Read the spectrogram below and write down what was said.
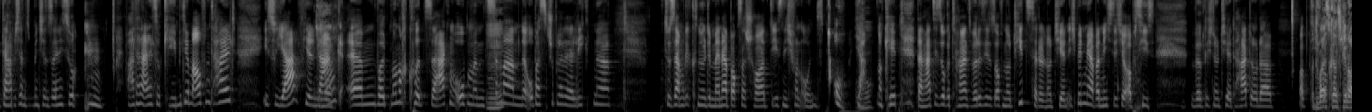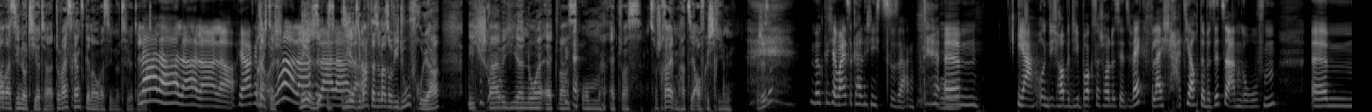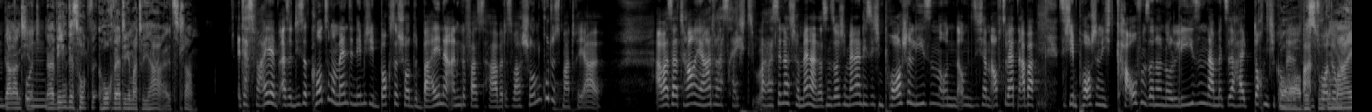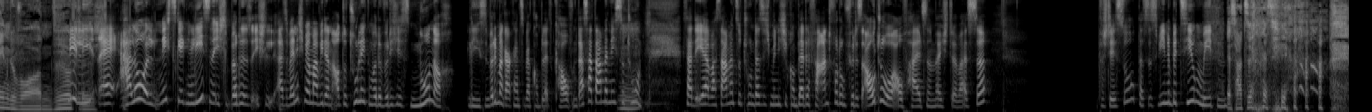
Da ich dann, bin ich dann so nicht so, war dann alles okay mit dem Aufenthalt? Ich so, ja, vielen Dank. Ähm, Wollte nur noch kurz sagen, oben im Zimmer, in der obersten Schublade, da liegt eine zusammengeknüllte Männerboxershort, die ist nicht von uns. Oh, ja, okay. Dann hat sie so getan, als würde sie das auf Notizzettel notieren. Ich bin mir aber nicht sicher, ob sie es wirklich notiert hat oder ob die Du weißt ganz genau, was sie notiert hat. Du weißt ganz genau, was sie notiert hat. La la la la la. Ja, genau. Richtig. La la nee, sie, la sie, sie macht das immer so wie du früher. Ich schreibe hier nur etwas, um etwas zu schreiben, hat sie aufgeschrieben. Verstehst du? Möglicherweise kann ich nichts zu sagen. Oh. Ähm, ja, und ich hoffe, die Boxershort ist jetzt weg. Vielleicht hat ja auch der Besitzer angerufen. Ähm, Garantiert. Na, wegen des hoch, hochwertigen Materials, klar. das war ja, also dieser kurze Moment, in dem ich die Boxershort-Beine angefasst habe, das war schon gutes Material. Aber Satan, ja, du hast recht. Was sind das für Männer? Das sind solche Männer, die sich einen Porsche leasen, und, um sich dann aufzuwerten, aber sich den Porsche nicht kaufen, sondern nur leasen, damit sie halt doch nicht die komplette Oh, bist du Verantwortung gemein geworden, Nee, wirklich. li- ey, hallo, nichts gegen Leasen. Ich würde, ich, also wenn ich mir mal wieder ein Auto zulegen würde, würde ich es nur noch leasen. Würde ich mir gar keins mehr komplett kaufen. Das hat damit nichts Mhm. zu tun. Es hat eher was damit zu tun, dass ich mir nicht die komplette Verantwortung für das Auto aufhalsen möchte, weißt du? Verstehst du? Das ist wie eine Beziehung mieten. es hatte, ja,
